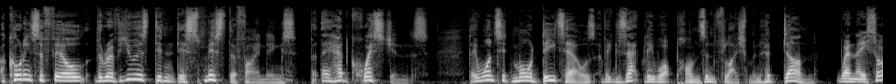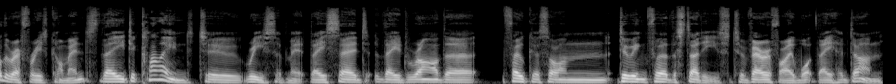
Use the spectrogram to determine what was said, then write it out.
According to Phil, the reviewers didn't dismiss the findings, but they had questions. They wanted more details of exactly what Pons and Fleischmann had done. When they saw the referee's comments, they declined to resubmit. They said they'd rather focus on doing further studies to verify what they had done.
